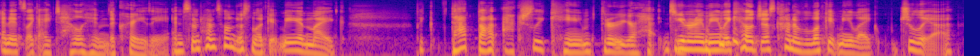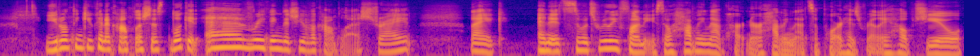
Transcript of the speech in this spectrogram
And it's like I tell him the crazy, and sometimes he'll just look at me and like, like that thought actually came through your head. Do you know what I mean? Like he'll just kind of look at me like, Julia, you don't think you can accomplish this? Look at everything that you've accomplished, right? Like, and it's so it's really funny. So having that partner, having that support has really helped you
